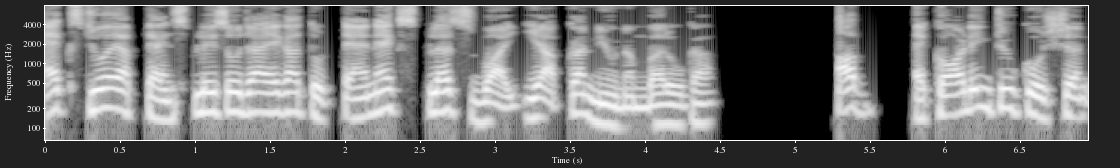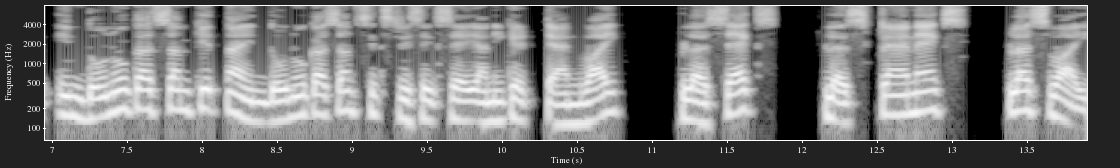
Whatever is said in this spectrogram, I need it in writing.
एक्स जो है, अब टेंस प्लेस हो जाएगा तो टेन एक्स प्लस वाई ये आपका न्यू नंबर होगा। अब अकॉर्डिंग टू क्वेश्चन इन दोनों का सम कितना है? इन दोनों का सम 66 है, यानी कि ten Y plus X plus ten X plus Y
